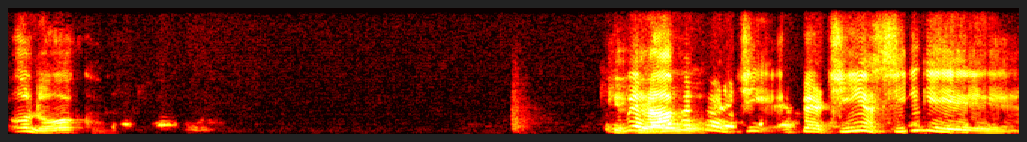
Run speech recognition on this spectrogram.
Ô, louco. Que Uberaba que é, é, pertinho, é pertinho assim de...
